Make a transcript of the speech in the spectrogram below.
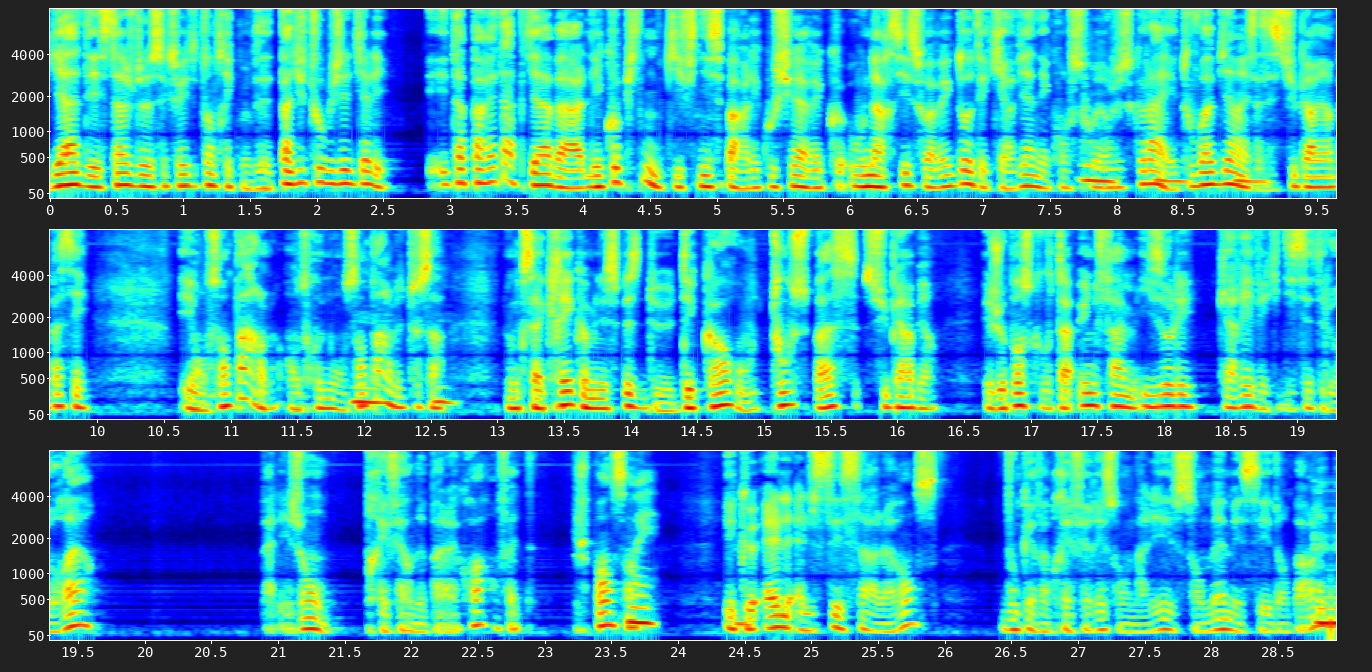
Il y a des stages de sexualité tantrique, mais vous n'êtes pas du tout obligé d'y aller. Étape par étape, il y a bah, les copines qui finissent par aller coucher avec ou Narcisse ou avec d'autres et qui reviennent et qui ont le sourire Mm. jusque-là. Et Mm. tout va bien et ça s'est super bien passé. Et on s'en parle, entre nous, on s'en parle de tout ça. Donc ça crée comme une espèce de décor où tout se passe super bien. Et je pense que quand tu as une femme isolée qui arrive et qui dit c'était l'horreur, bah, les gens préfèrent ne pas la croire en fait. Je pense. hein. Oui. Et que elle, elle sait ça à l'avance. Donc elle va préférer s'en aller sans même essayer d'en parler.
